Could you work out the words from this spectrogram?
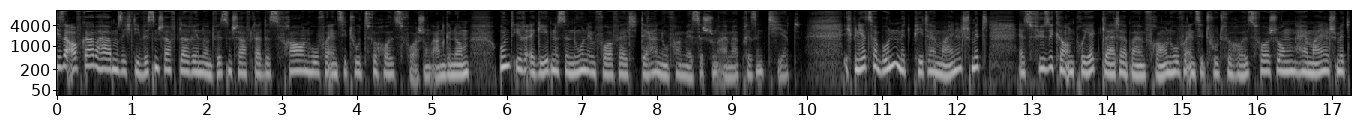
Diese Aufgabe haben sich die Wissenschaftlerinnen und Wissenschaftler des Fraunhofer Instituts für Holzforschung angenommen und ihre Ergebnisse nun im Vorfeld der Hannover Messe schon einmal präsentiert. Ich bin jetzt verbunden mit Peter Meinelschmidt. Er ist Physiker und Projektleiter beim Fraunhofer Institut für Holzforschung. Herr Meinelschmidt,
